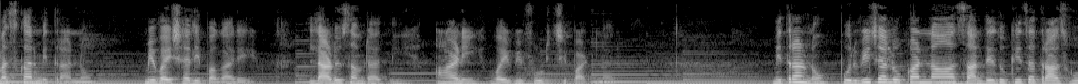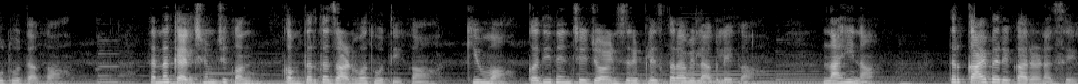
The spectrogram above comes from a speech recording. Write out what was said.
नमस्कार मित्रांनो मी वैशाली पगारे लाडू सम्राज्ञी आणि वैवी फूडची पार्टनर. मित्रांनो पूर्वीच्या लोकांना सांधेदुखीचा त्रास होत होता का? त्यांना कॅल्शियमची कम कमतरता जाणवत होती का? किंवा कधी त्यांचे जॉईंट्स रिप्लेस करावे लागले का? नाही ना? तर काय बरे कारण असेल?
